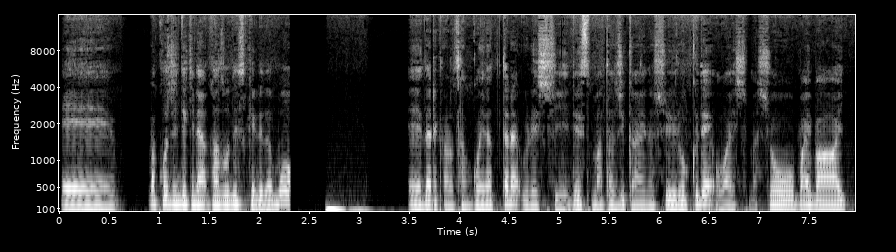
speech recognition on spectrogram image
えー、まあ個人的な画像ですけれども、えー、誰かの参考になったら嬉しいです。また次回の収録でお会いしましょう。バイバイ。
